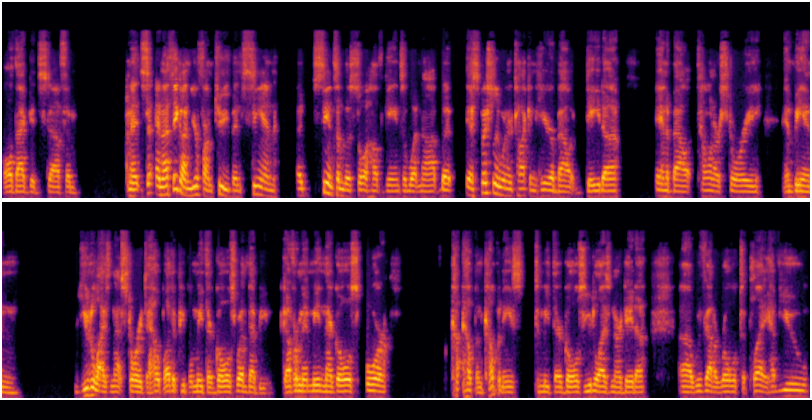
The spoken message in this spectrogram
all that good stuff. And and it's and I think on your farm too, you've been seeing uh, seeing some of those soil health gains and whatnot. But especially when we're talking here about data and about telling our story and being utilizing that story to help other people meet their goals, whether that be government meeting their goals or co- helping companies to meet their goals, utilizing our data, uh, we've got a role to play. Have you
